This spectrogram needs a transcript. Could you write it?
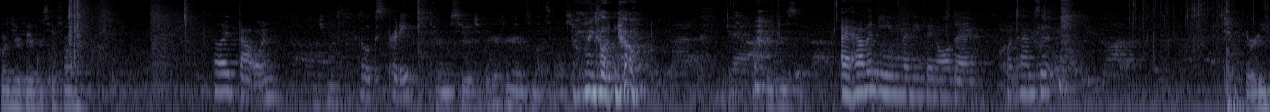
Which one's your favorite so far? I like that one it looks pretty Tiramisu, put your finger in some sauce. oh my god no I haven't eaten anything all day. What time is it? 230.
